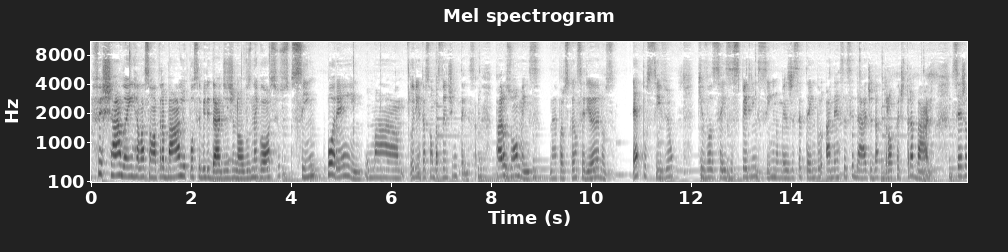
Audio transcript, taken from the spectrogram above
Fechado aí em relação ao trabalho, possibilidades de novos negócios, sim, porém uma orientação bastante intensa. Para os homens, né, para os cancerianos, é possível que vocês experienciem no mês de setembro a necessidade da troca de trabalho, seja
